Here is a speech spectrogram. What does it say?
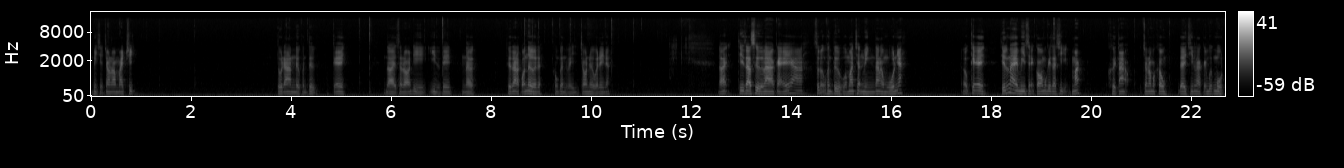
mình sẽ cho nó matrix. Tối đa n phần tử. Ok rồi, sau đó thì int n thực ra là có n rồi, không cần phải cho n vào đây nữa. Đấy, thì giả sử là cái à, số lượng phần tử của mặt trận mình đang là 4 nhá. Ok, thì lúc này mình sẽ có một cái giá trị max khởi tạo cho nó bằng không. Đây chính là cái bước 1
